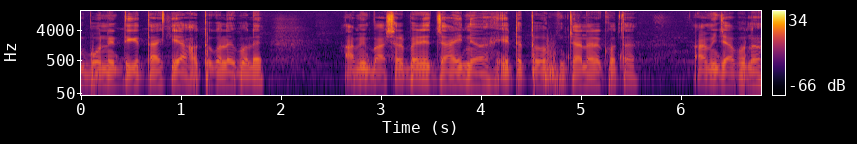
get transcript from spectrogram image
বোনের দিকে তাকিয়ে আহত গলায় বলে, আমি বাসার বাইরে যাই না, এটা তো জানার কথা। আমি যাব না।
